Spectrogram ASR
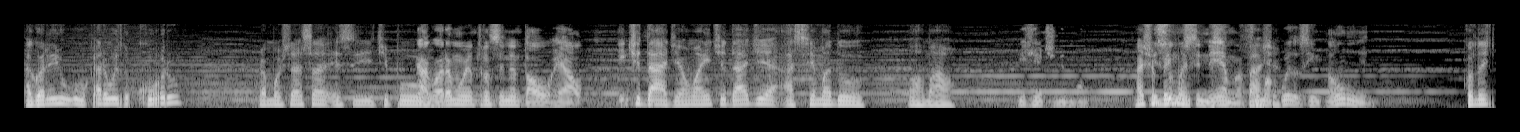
Agora ele- o cara usa o couro pra mostrar essa, esse tipo. Agora é o momento transcendental real. Entidade. É uma entidade acima do normal. E, gente, Acho isso bem no cinema foi uma coisa assim tão. Quando a gente-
